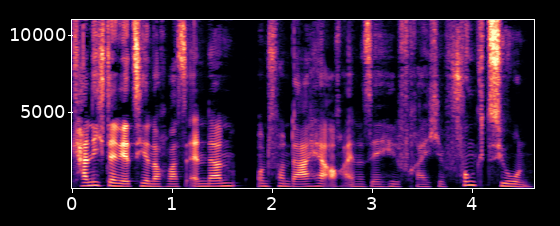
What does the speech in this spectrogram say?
kann ich denn jetzt hier noch was ändern? Und von daher auch eine sehr hilfreiche Funktion.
